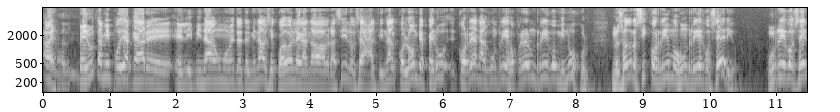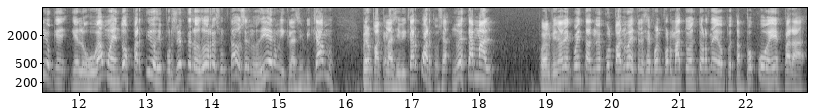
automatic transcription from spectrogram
A ver, Perú también podía quedar eh, eliminado en un momento determinado si Ecuador le ganaba a Brasil. O sea, al final Colombia, Perú corrían algún riesgo, pero era un riesgo minúsculo. Nosotros sí corrimos un riesgo serio. Un riesgo serio que, que lo jugamos en dos partidos y por suerte los dos resultados se nos dieron y clasificamos. Pero para clasificar cuarto, o sea, no está mal, porque al final de cuentas no es culpa nuestra, ese fue el formato del torneo, pero tampoco es para,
